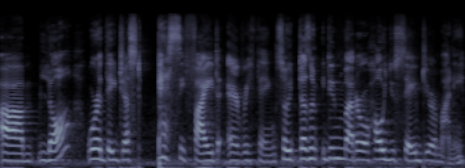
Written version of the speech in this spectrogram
um, law where they just pesified everything. So it doesn't it didn't matter how you saved your money.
